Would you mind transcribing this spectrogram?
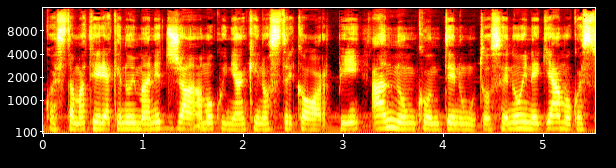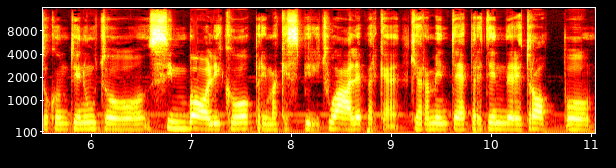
questa materia che noi maneggiamo, quindi anche i nostri corpi, hanno un contenuto. Se noi neghiamo questo contenuto simbolico, prima che spirituale, spirituale, perché chiaramente è pretendere troppo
